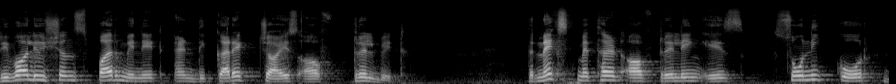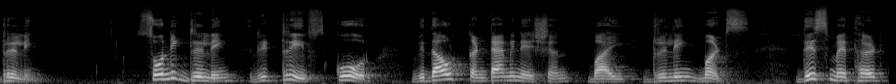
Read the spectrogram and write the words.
revolutions per minute and the correct choice of drill bit. The next method of drilling is sonic core drilling. Sonic drilling retrieves core without contamination by drilling muds. This method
